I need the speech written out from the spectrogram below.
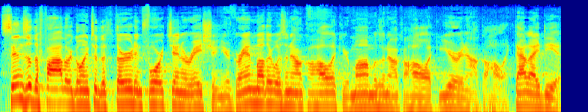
sins of the father going to the third and fourth generation. Your grandmother was an alcoholic, your mom was an alcoholic, you're an alcoholic. That idea.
